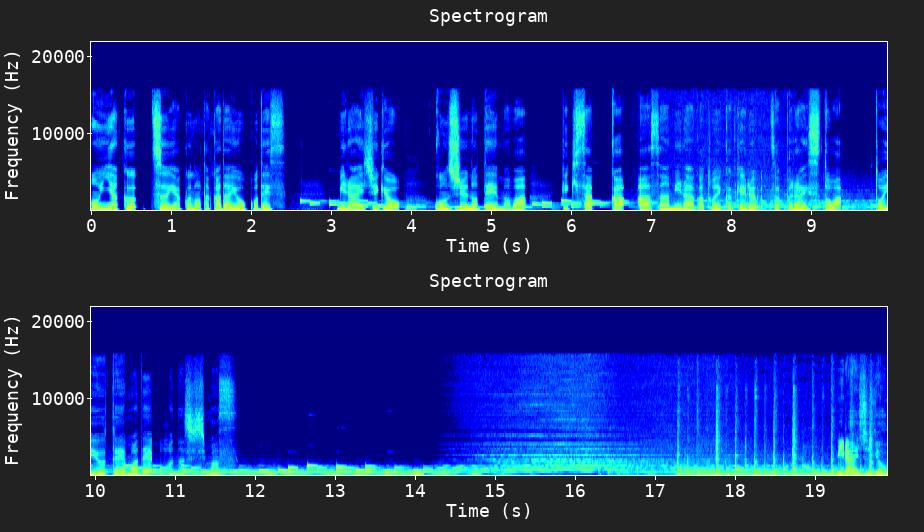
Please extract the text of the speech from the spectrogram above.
翻訳通訳の高田陽子です。未来授業。今週のテーマは劇作家アーサー・ミラーが問いかけるザ・プライスとは？というテーマでお話しします。未来授業。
